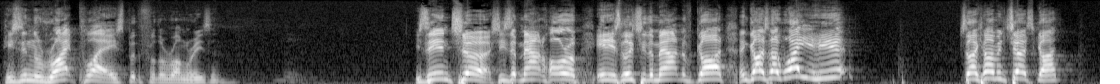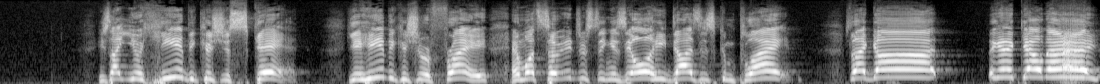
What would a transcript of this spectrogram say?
He's in the right place, but for the wrong reason. He's in church. He's at Mount Horeb. It is literally the mountain of God. And God's like, Why are you here? He's like, I'm in church, God. He's like, You're here because you're scared. You're here because you're afraid. And what's so interesting is all he does is complain. She's like, God, they're going to kill me.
